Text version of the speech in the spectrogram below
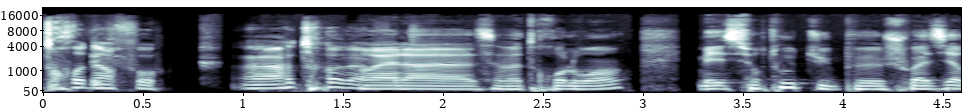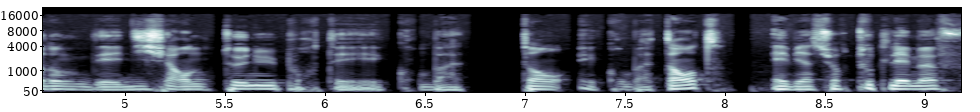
Trop d'infos. Ah, trop d'infos. Ouais, là, ça va trop loin. Mais surtout, tu peux choisir donc des différentes tenues pour tes combattants et combattantes. Et bien sûr, toutes les meufs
